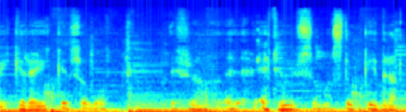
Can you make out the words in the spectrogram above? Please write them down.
ikke røyken så godt fra et hus som var stukket i brann.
